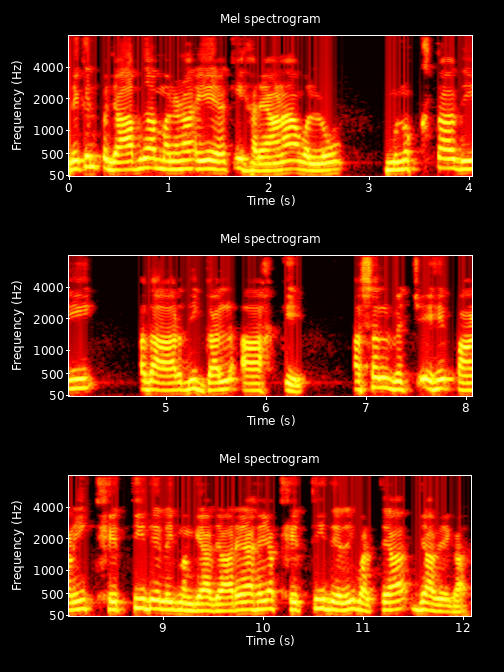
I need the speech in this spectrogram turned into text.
ਲੇਕਿਨ ਪੰਜਾਬ ਦਾ ਮੰਨਣਾ ਇਹ ਹੈ ਕਿ ਹਰਿਆਣਾ ਵੱਲੋਂ ਮਨੁੱਖਤਾ ਦੀ ਆਧਾਰ ਦੀ ਗੱਲ ਆਖ ਕੇ ਅਸਲ ਵਿੱਚ ਇਹ ਪਾਣੀ ਖੇਤੀ ਦੇ ਲਈ ਮੰਗਿਆ ਜਾ ਰਿਹਾ ਹੈ ਜਾਂ ਖੇਤੀ ਦੇ ਲਈ ਵਰਤਿਆ ਜਾਵੇਗਾ।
